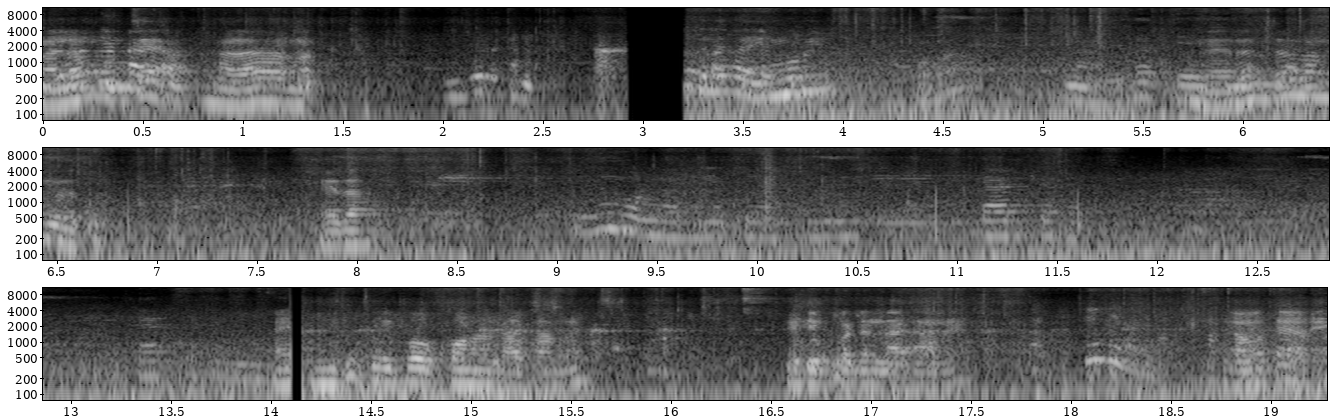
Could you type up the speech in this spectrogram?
നല്ല മുട്ട അതാണ് വേറെ എന്താ കൊടുത്തു ഏതാ? എനിക്ക് ഇത്തിരി പോപ്കോൺ ഉണ്ടാക്കാമേ. ഇടിപ്പോട്ട് ഉണ്ടാക്കാമേ. നമുക്കാണേ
